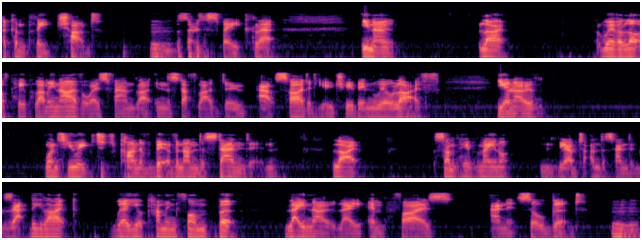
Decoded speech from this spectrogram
a complete chud, Mhm. so to speak. That you know, like with a lot of people, I mean, I've always found like in the stuff that I do outside of YouTube in real life, you know, once you reach kind of a bit of an understanding, like some people may not be able to understand exactly like where you're coming from, but they know, they empathize, and it's all good. Mhm.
